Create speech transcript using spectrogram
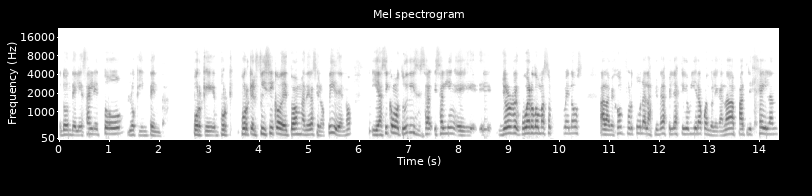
donde le sale todo lo que intenta porque, porque, porque el físico de todas maneras se lo pide, ¿no? Y así como tú dices, es alguien, eh, eh, yo lo recuerdo más o menos a la mejor fortuna, las primeras peleas que yo vi era cuando le ganaba Patrick Heyland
